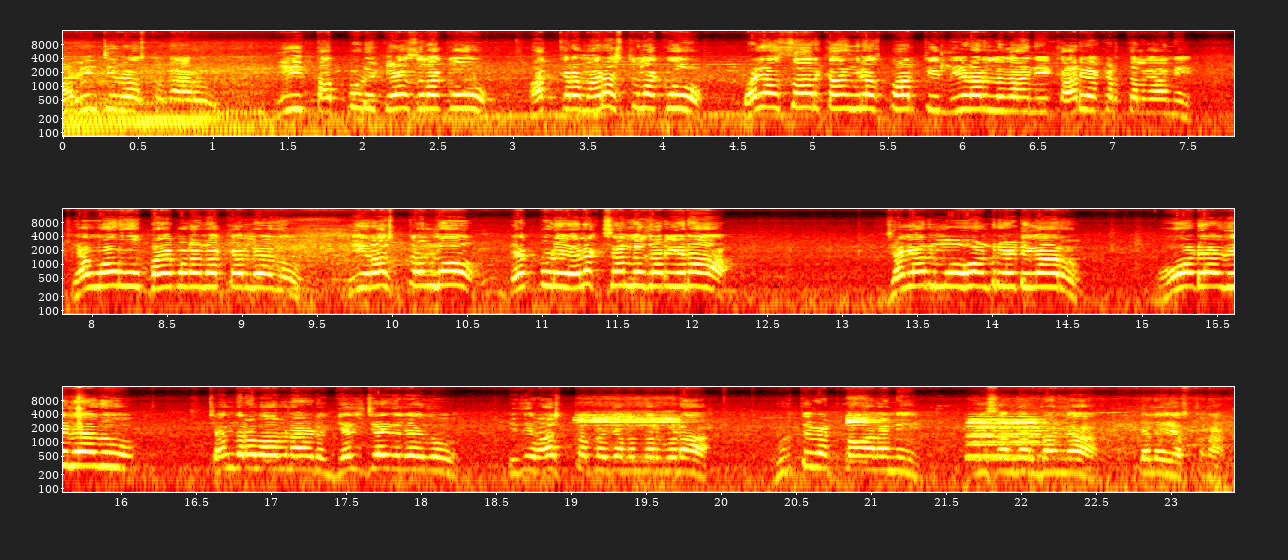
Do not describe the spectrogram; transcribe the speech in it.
హరించి వేస్తున్నారు. ఈ తప్పుడు కేసులకు అక్రమ అరెస్టులకు వైఎస్ఆర్ కాంగ్రెస్ పార్టీ లీడర్లు కానీ కార్యకర్తలు కానీ ఎవరు భయపడనక్కర్లేదు. ఈ రాష్ట్రంలో ఎప్పుడు ఎలక్షన్లు జరిగినా జగన్మోహన్ రెడ్డి గారు ఓడేది లేదు చంద్రబాబు నాయుడు గెలిచేది లేదు. ఇది రాష్ట్ర ప్రజలందరూ కూడా గుర్తుపెట్టుకోవాలని ఈ సందర్భంగా తెలియజేస్తున్నాను.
